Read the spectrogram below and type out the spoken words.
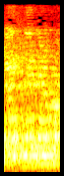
¿Qué tenemos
